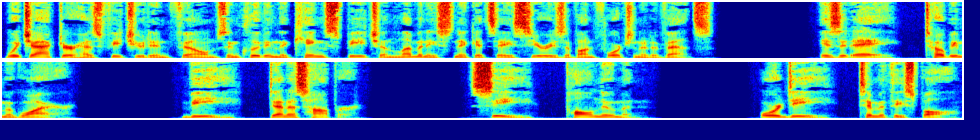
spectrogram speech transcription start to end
Which actor has featured in films including The King's Speech and Lemony Snicket's A Series of Unfortunate Events? Is it A. Tobey Maguire? B. Dennis Hopper? C. Paul Newman? Or D. Timothy Spall?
